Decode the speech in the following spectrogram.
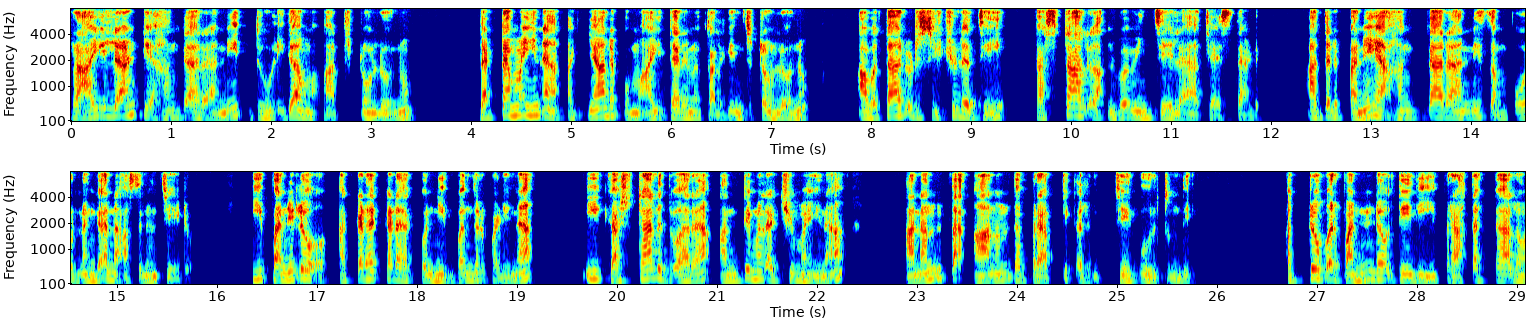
రాయిలాంటి అహంకారాన్ని ధూళిగా మార్చటంలోనూ దట్టమైన అజ్ఞానపు మాయితెరను తొలగించటంలోనూ అవతారుడు శిష్యులచే కష్టాలు అనుభవించేలా చేస్తాడు. అతడి పని అహంకారాన్ని సంపూర్ణంగా నాశనం చేయడం ఈ పనిలో అక్కడక్కడ కొన్ని ఇబ్బందులు పడినా ఈ కష్టాల ద్వారా అంతిమ లక్ష్యమైన అనంత ఆనంద ప్రాప్తి కలు చేకూరుతుంది. అక్టోబర్ పన్నెండవ తేదీ ప్రాతకాలం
